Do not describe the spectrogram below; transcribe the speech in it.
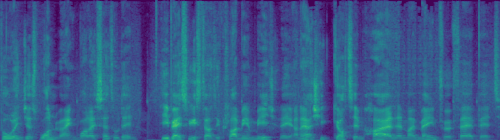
falling just one rank while I settled in, he basically started climbing immediately and I actually got him higher than my main for a fair bit.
